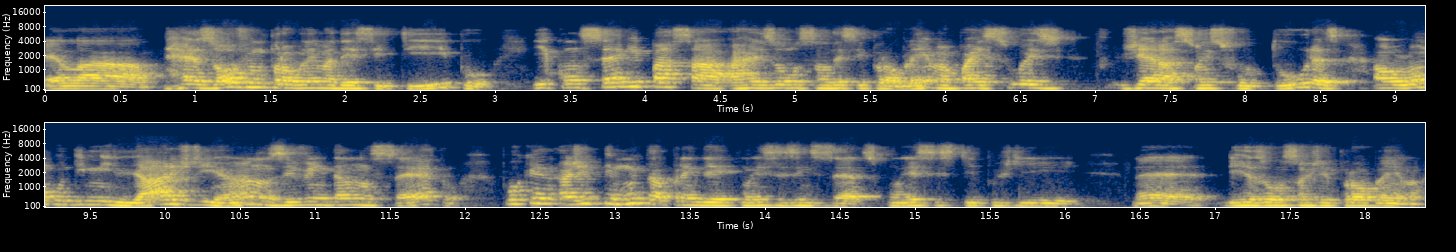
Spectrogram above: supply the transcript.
ela resolve um problema desse tipo e consegue passar a resolução desse problema para as suas gerações futuras ao longo de milhares de anos e vem dando certo, porque a gente tem muito a aprender com esses insetos, com esses tipos de, né, de resoluções de problema.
